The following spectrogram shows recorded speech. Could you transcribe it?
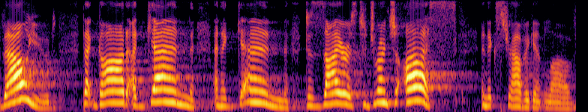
valued that God again and again desires to drench us in extravagant love.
